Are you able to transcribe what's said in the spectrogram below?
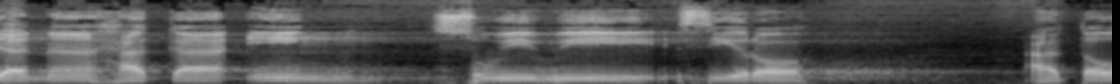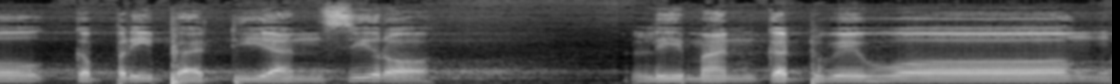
janahaka ing suwiwi siro atau kepribadian siro liman kedue wong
